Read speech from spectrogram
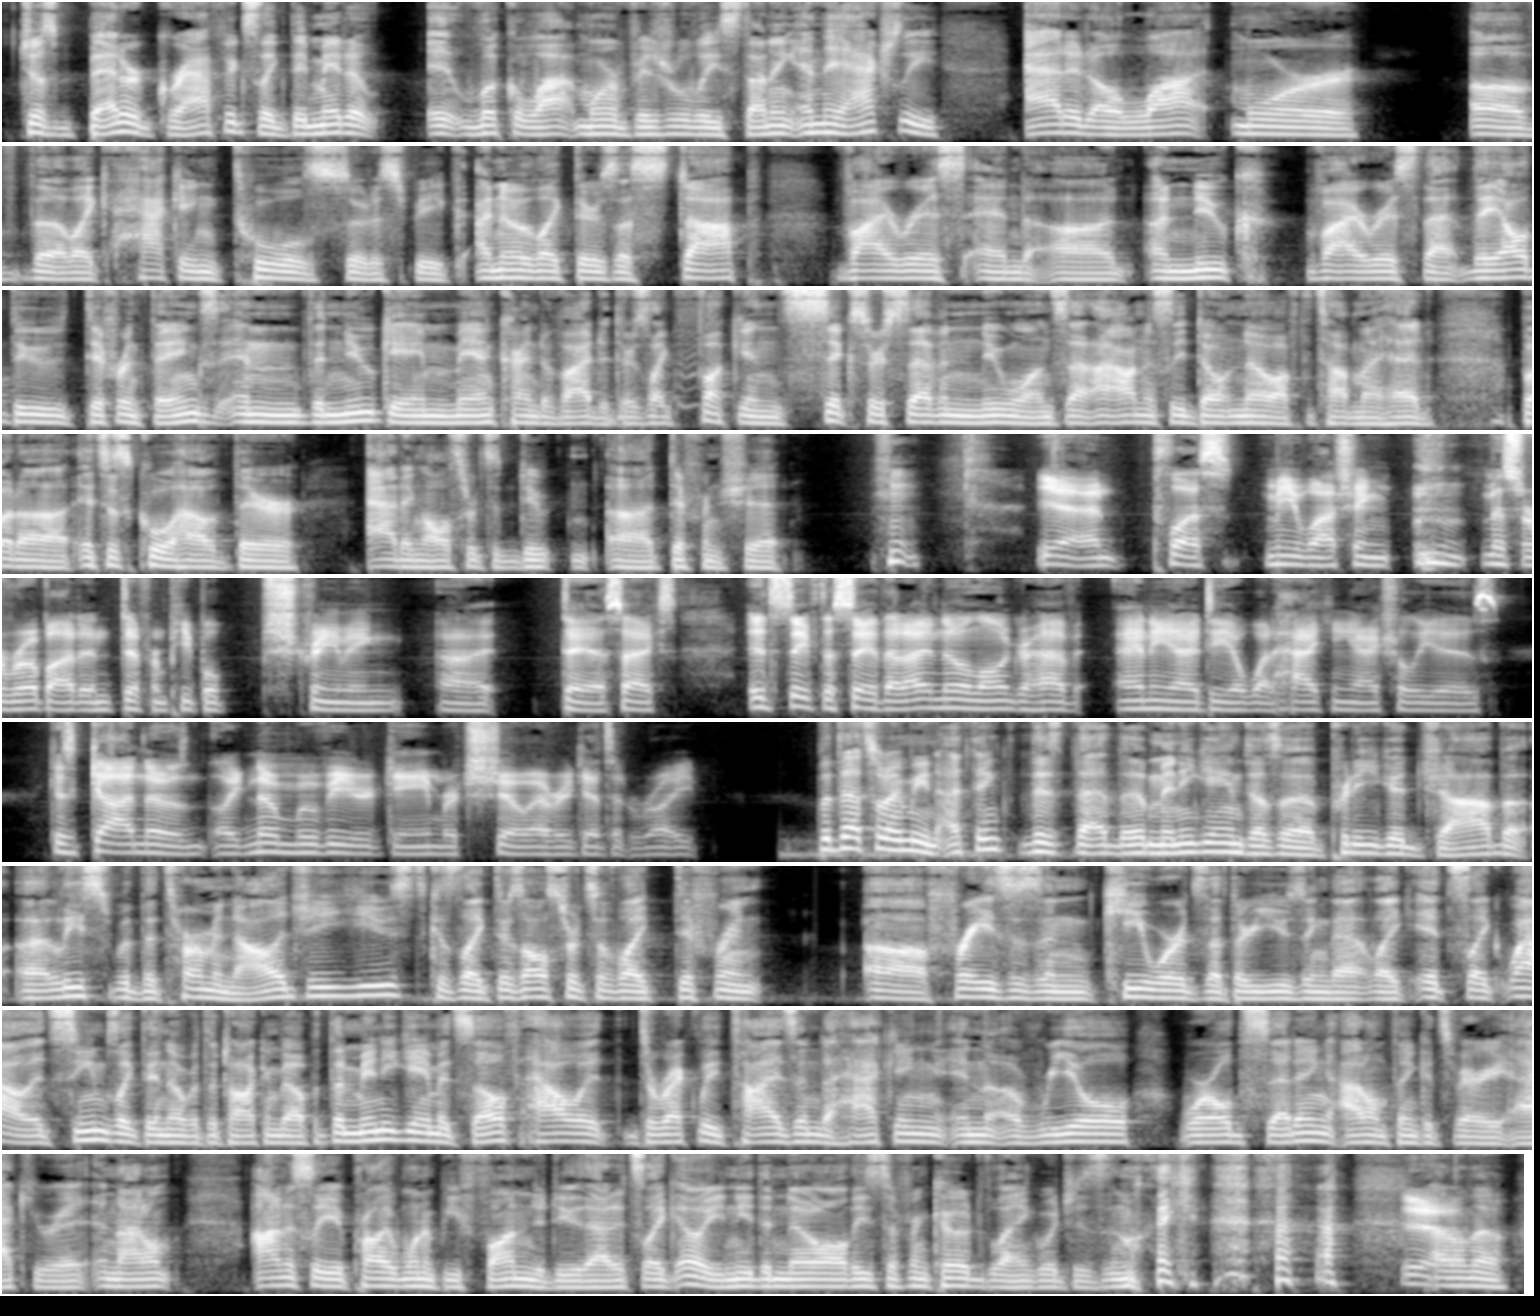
just better graphics. Like they made it it look a lot more visually stunning and they actually added a lot more of the like hacking tools, so to speak. I know like there's a stop virus and uh, a nuke virus that they all do different things. In the new game, Mankind Divided, there's like fucking six or seven new ones that I honestly don't know off the top of my head. But uh, it's just cool how they're adding all sorts of uh, different shit. Yeah, and plus me watching Mr. Robot and different people streaming uh, Deus Ex, it's safe to say that I no longer have any idea what hacking actually is. Because God knows, like, no movie or game or show ever gets it right. But that's what I mean. I think this that the minigame does a pretty good job, uh, at least with the terminology used, because like there's all sorts of like different uh phrases and keywords that they're using that like it's like wow it seems like they know what they're talking about but the minigame itself how it directly ties into hacking in a real world setting i don't think it's very accurate and i don't honestly it probably wouldn't be fun to do that it's like oh you need to know all these different code languages and like Yeah. i don't know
